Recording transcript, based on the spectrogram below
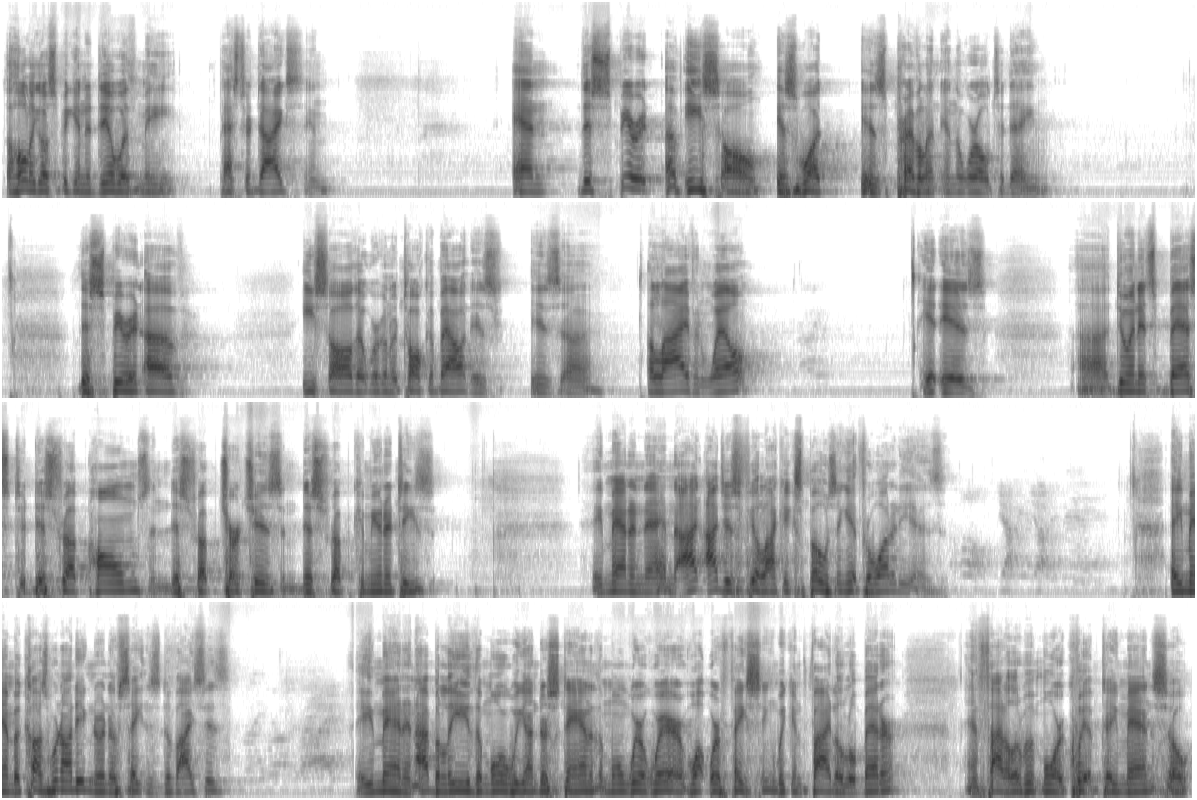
the Holy Ghost began to deal with me, Pastor Dykes, and and this spirit of Esau is what is prevalent in the world today. This spirit of Esau that we're going to talk about is, is uh, alive and well. It is uh, doing its best to disrupt homes and disrupt churches and disrupt communities. Amen. And, and I, I just feel like exposing it for what it is. Amen. Because we're not ignorant of Satan's devices. Amen. And I believe the more we understand and the more we're aware of what we're facing, we can fight a little better and fight a little bit more equipped. Amen. So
